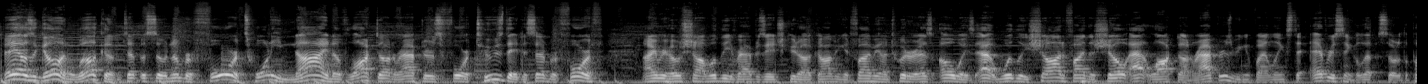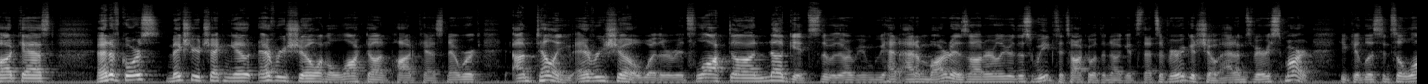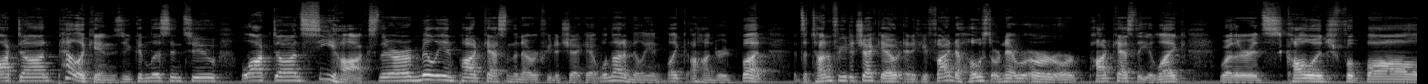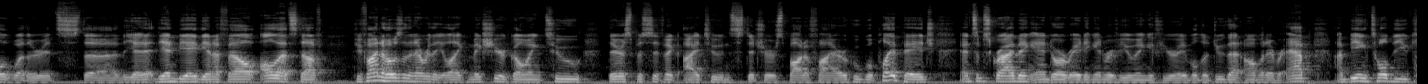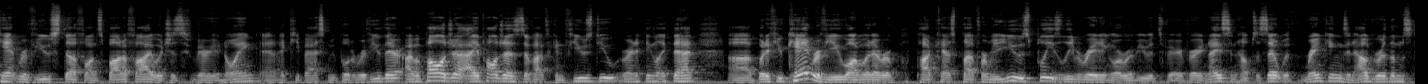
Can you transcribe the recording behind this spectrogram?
Hey, how's it going? Welcome to episode number 429 of Locked On Raptors for Tuesday, December 4th. I'm your host, Sean Woodley of RaptorsHQ.com. You can find me on Twitter as always at Woodley Sean. Find the show at Locked On Raptors. You can find links to every single episode of the podcast. And of course, make sure you're checking out every show on the Locked On Podcast Network. I'm telling you, every show, whether it's Locked On Nuggets, I mean, we had Adam Mares on earlier this week to talk about the Nuggets. That's a very good show. Adam's very smart. You can listen to Locked On Pelicans. You can listen to Locked On Seahawks. There are a million podcasts on the network for you to check out. Well, not a million, like a hundred, but it's a ton for you to check out. And if you find a host or network or, or podcast that you like, whether it's college football, whether it's the, the, the NBA, the NFL, all that stuff, if you find a host on the network that you like, make sure you're going to their specific iTunes, Stitcher, Spotify, or Google Play page and subscribing and or rating and reviewing if you're able to do that on whatever app. I'm being told that you can't review stuff on Spotify, which is very annoying, and I keep asking people to review there. I apologize. I apologize if I've confused you or anything like that. Uh, but if you can review on whatever podcast platform you use, please leave a rating or review. It's very very nice and helps us out with rankings and algorithms.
